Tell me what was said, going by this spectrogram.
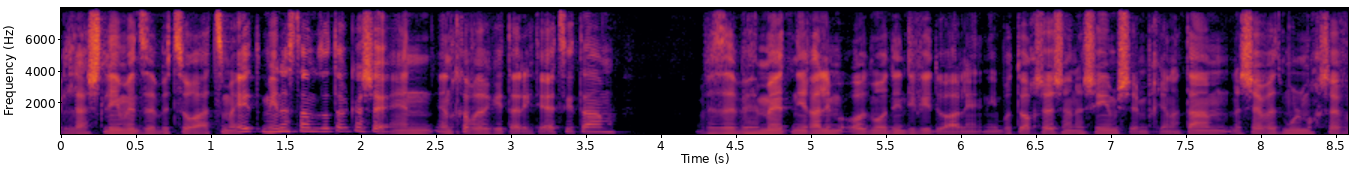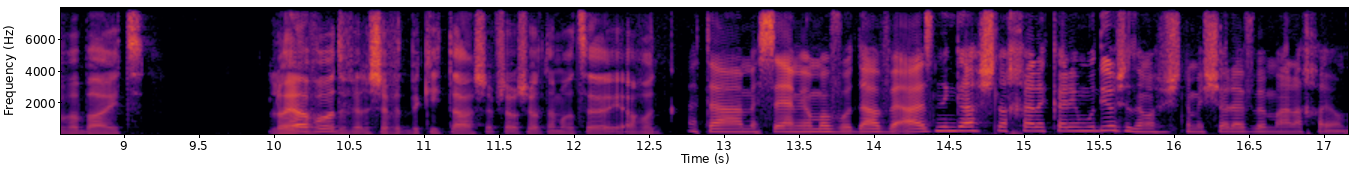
להשלים את זה בצורה עצמאית. מן הסתם זה יותר קשה, אין, אין חברי כיתה להתייעץ איתם, וזה באמת נראה לי מאוד מאוד אינדיבידואלי. אני בטוח שיש אנשים שמבחינתם לשבת מול מחשב בבית לא יעבוד, ולשבת בכיתה שאפשר לשאול את המרצה, יעבוד. אתה מסיים יום עבודה ואז ניגש לחלק הלימודי, או שזה משהו שאתה משלב במהלך היום?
